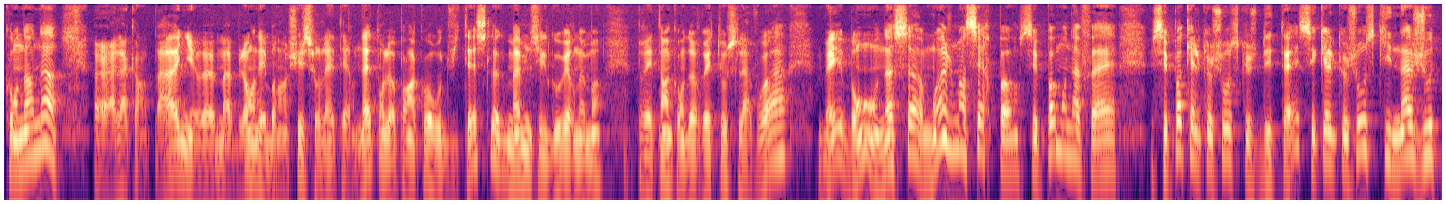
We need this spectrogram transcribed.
qu'on en a. Euh, à la campagne, euh, ma blonde est branchée sur l'Internet, on l'a pas encore haute vitesse, même si le gouvernement prétend qu'on devrait tous l'avoir, mais bon, on a ça. Moi, je m'en sers pas, c'est pas mon affaire, c'est pas quelque chose que je déteste, c'est quelque chose qui n'ajoute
